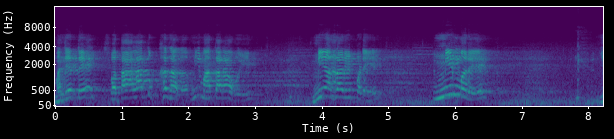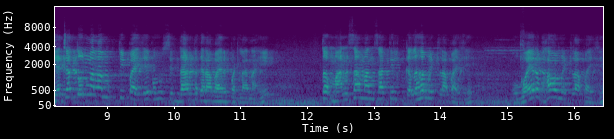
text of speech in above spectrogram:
म्हणजे ते स्वतःला दुःख झालं मी म्हातारा होईल मी आजारी पडेल मी मरेल याच्यातून मला मुक्ती पाहिजे म्हणून सिद्धार्थ घराबाहेर पडला नाही. तर माणसा माणसातील कलह मिटला पाहिजे वैरभाव मिटला पाहिजे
